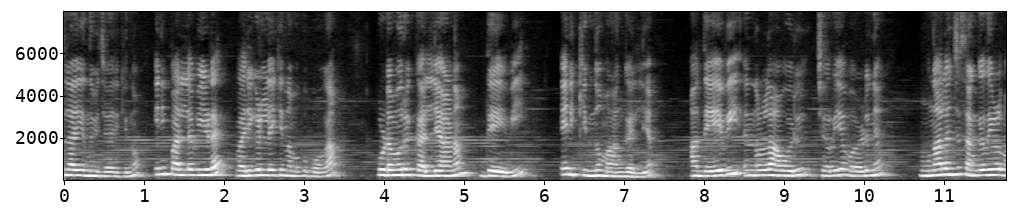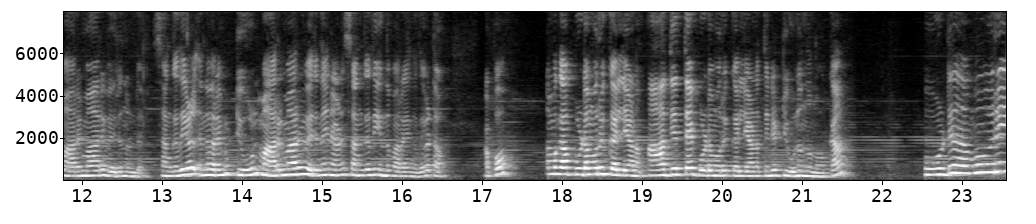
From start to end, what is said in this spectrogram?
മനസ്സിലായി എന്ന് വിചാരിക്കുന്നു. ഇനി പല്ലവിയുടെ വരികളിലേക്ക് നമുക്ക് പോകാം. കുടമുറി കല്യാണം ദേവി എനിക്കിന്നു മാംഗല്യം. ആ ദേവി എന്നുള്ള ആ ഒരു ചെറിയ വേർഡിന് മൂന്നാലഞ്ച് സംഗതികൾ മാറി മാറി വരുന്നുണ്ട്. സംഗതികൾ എന്ന് പറയുമ്പോൾ ട്യൂൺ മാറി മാറി വരുന്നതിനാണ് സംഗതി എന്ന് പറയുന്നത് കേട്ടോ. അപ്പോൾ നമുക്ക് ആ പുടമുറി കല്യാണം ആദ്യത്തെ പുടമുറി കല്യാണത്തിന്റെ ട്യൂൺ ഒന്ന് നോക്കാം. പുടമുറി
